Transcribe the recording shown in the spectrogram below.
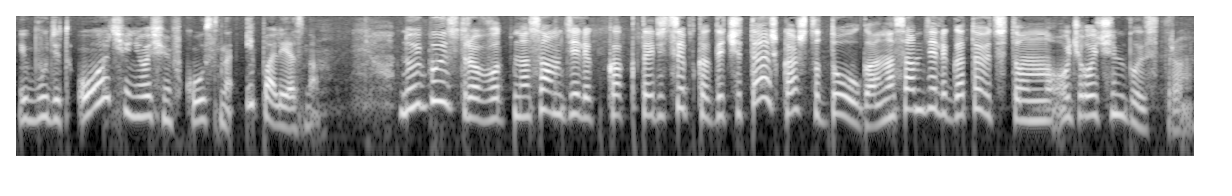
и будет очень-очень вкусно и полезно. Ну и быстро. Вот на самом деле, как-то рецепт, когда читаешь, кажется долго, а на самом деле готовится-то он очень, очень быстро.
